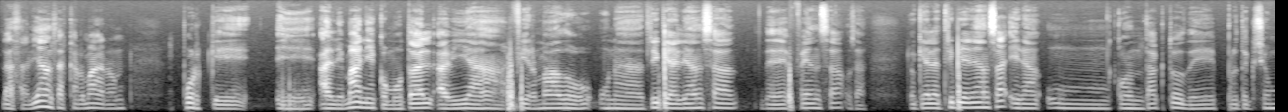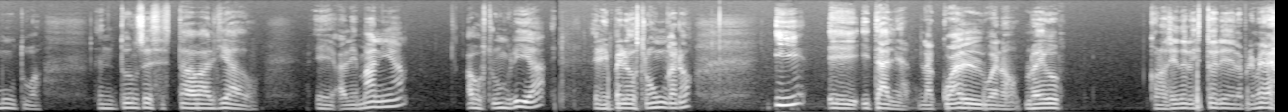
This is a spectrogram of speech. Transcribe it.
las alianzas que armaron, porque eh, Alemania como tal había firmado una triple alianza de defensa, o sea, lo que era la triple alianza era un contacto de protección mutua. Entonces estaba aliado eh, Alemania, Austro-Hungría, el Imperio Austrohúngaro y eh, Italia, la cual, bueno, luego, conociendo la historia de la Primera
